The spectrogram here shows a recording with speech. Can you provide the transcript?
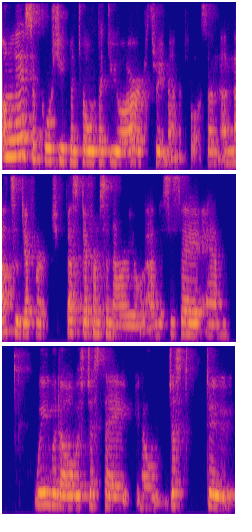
unless, of course, you've been told that you are through menopause, and, and that's a different that's a different scenario. And as I say, um, we would always just say, you know, just to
